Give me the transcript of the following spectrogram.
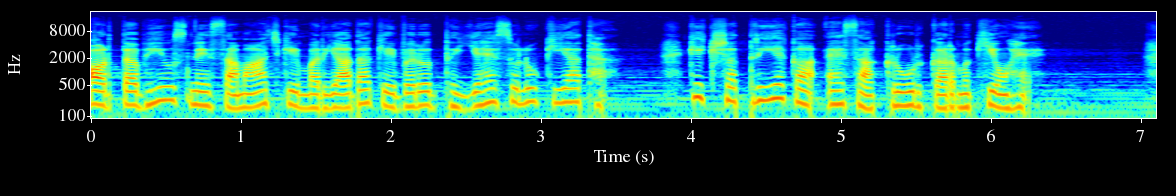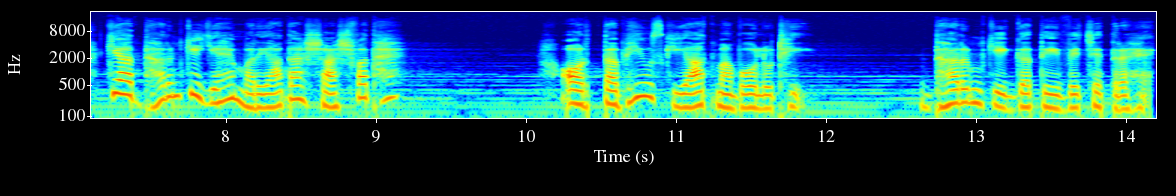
और तभी उसने समाज की मर्यादा के विरुद्ध यह सुलूक किया था। कि क्षत्रिय का ऐसा क्रूर कर्म क्यों है? क्या धर्म की यह मर्यादा शाश्वत है? और तभी उसकी आत्मा बोल उठी, धर्म की गति विचित्र है।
